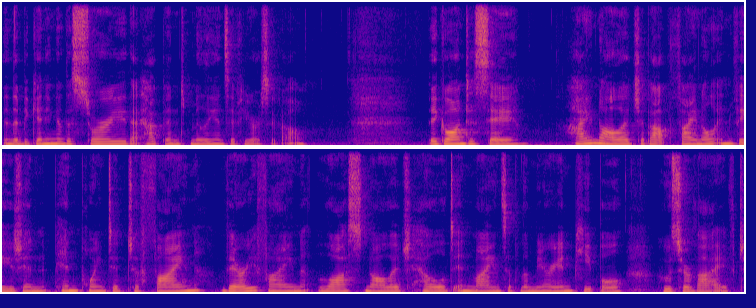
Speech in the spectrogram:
in the beginning of the story that happened millions of years ago. They go on to say high knowledge about final invasion pinpointed to fine, very fine, lost knowledge held in minds of Lemurian people who survived,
